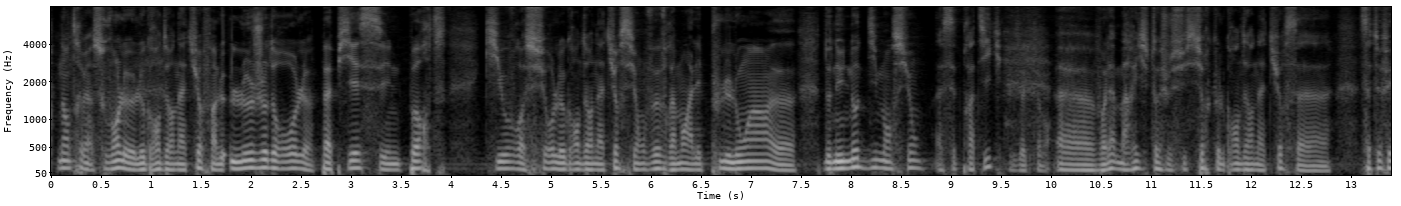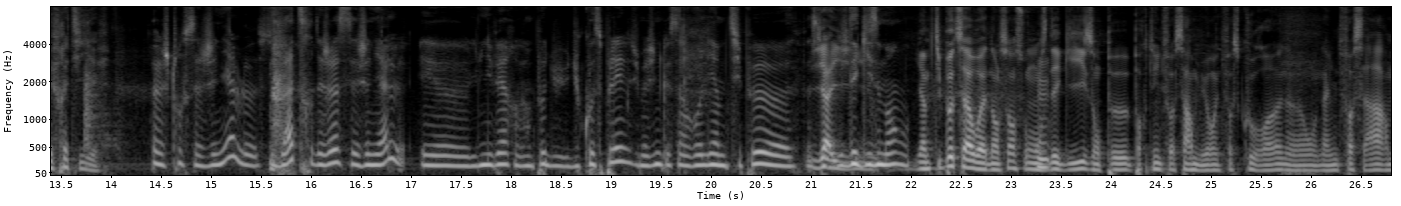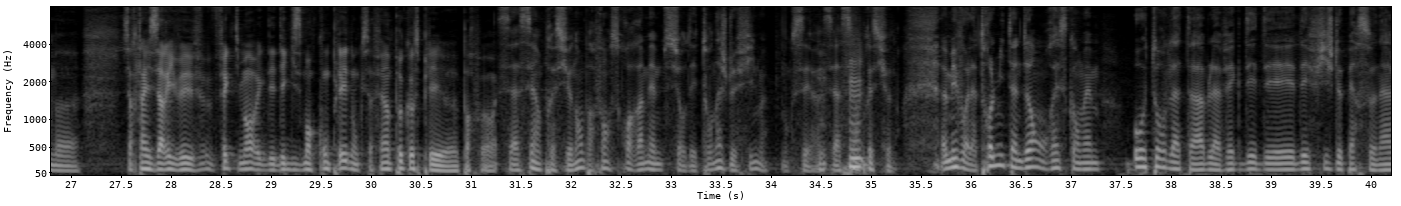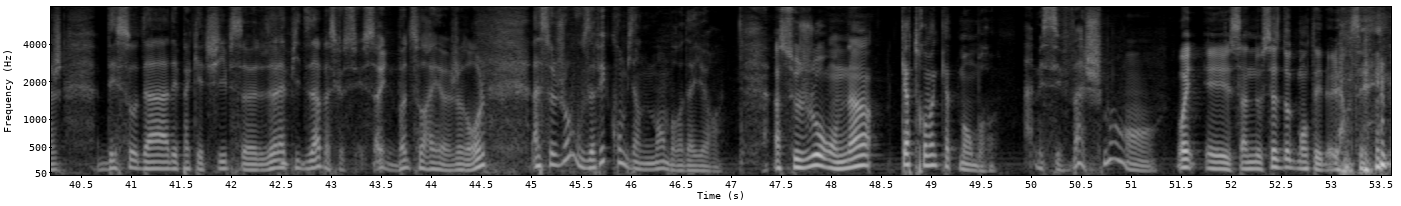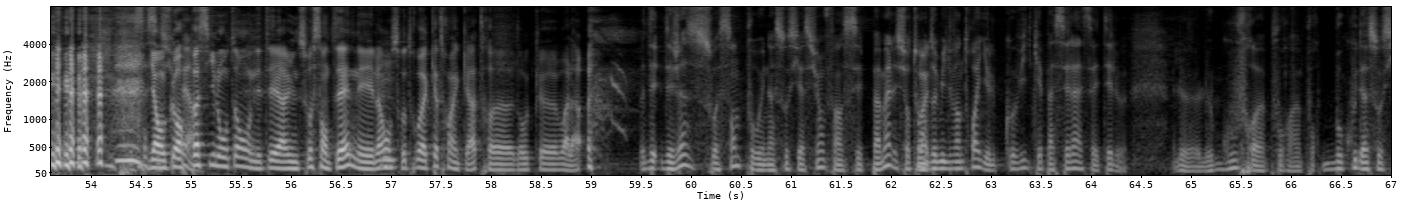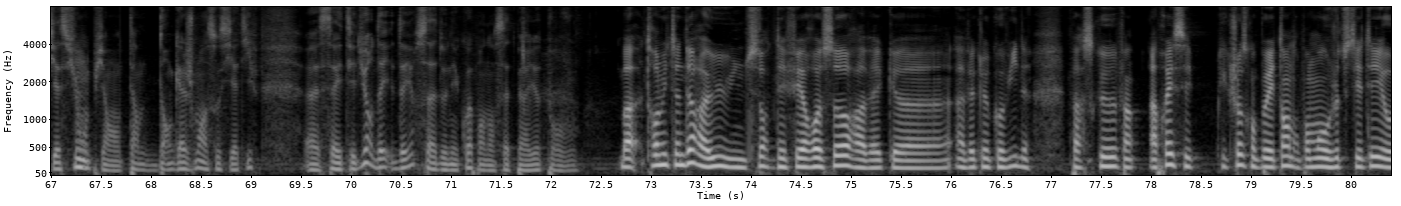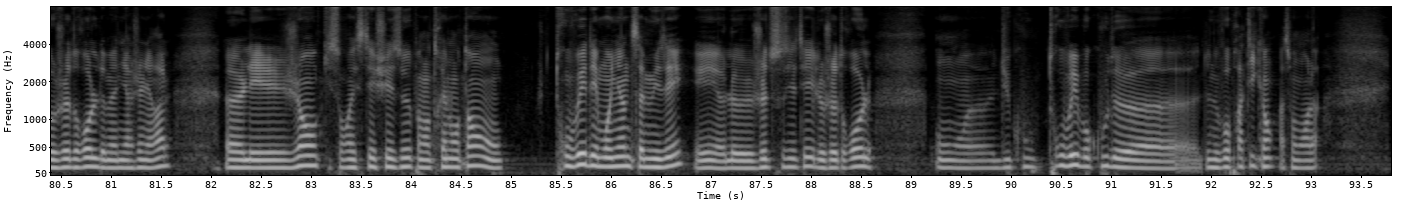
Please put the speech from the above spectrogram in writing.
Non, très bien. Souvent, le, le grandeur nature, enfin, le, le jeu de rôle papier, c'est une porte qui ouvre sur le grandeur nature si on veut vraiment aller plus loin, euh, donner une autre dimension à cette pratique. Exactement. Euh, voilà, Marie, toi, je suis sûr que le grandeur nature, ça, ça te fait frétiller. Euh, je trouve ça génial, euh, se battre déjà c'est génial et euh, l'univers un peu du, du cosplay, j'imagine que ça relie un petit peu euh, y a- le déguisement. Il y a un petit peu de ça, ouais, dans le sens où on Mm. se déguise, on peut porter une fausse armure, une fausse couronne, euh, on a une fausse arme. euh. Certains, ils arrivent eff- effectivement avec des déguisements complets, donc ça fait un peu cosplay euh, parfois, ouais. C'est assez impressionnant. Parfois, on se croira même sur des tournages de films. Donc, c'est c'est assez Mm. impressionnant. Euh, mais voilà, Troll Me Thunder, on reste quand même autour de la table avec des dés, des fiches de personnages, des sodas, des paquets de chips, euh, de la pizza, parce que c'est ça une bonne soirée euh, jeu de rôle. À ce jour, vous avez combien de membres d'ailleurs? À ce jour, on a 84 membres. Ah, mais c'est vachement. Oui, et ça ne cesse d'augmenter d'ailleurs. Il y a encore super. pas si longtemps, on était à une soixantaine et là on Mm. se retrouve à 84. euh, donc euh, voilà. Dé- Déjà 60 pour une association, c'est pas mal. Surtout en Ouais. 2023, il y a eu le Covid qui est passé là, ça a été le, le, le gouffre pour, pour beaucoup d'associations. Mm. Et puis en termes d'engagement associatif, euh, ça a été dur. D'ailleurs- ça a donné quoi pendant cette période pour vous? Bah, Troll Me Thunder a eu une sorte d'effet ressort avec, euh, avec le Covid, parce que, enfin, après, c'est quelque chose qu'on peut étendre pour moi aux jeux de société et aux jeux de rôle de manière générale. Euh, les gens qui sont restés chez eux pendant très longtemps ont trouvé des moyens de s'amuser, et le jeu de société et le jeu de rôle ont euh, du coup trouvé beaucoup de, euh, de nouveaux pratiquants à ce moment-là.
